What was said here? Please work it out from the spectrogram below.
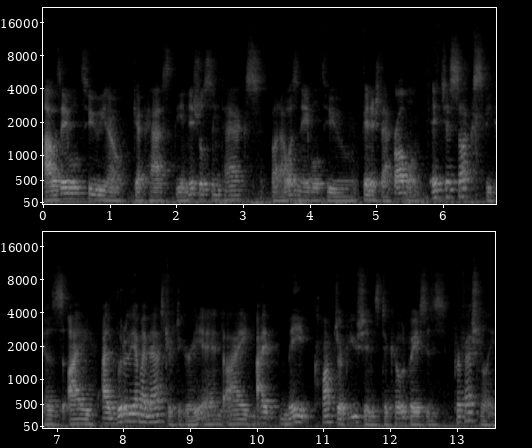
I was able to, you know, get past the initial syntax, but I wasn't able to finish that problem. It just sucks because I I literally have my master's degree and I I've made contributions to code bases professionally.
